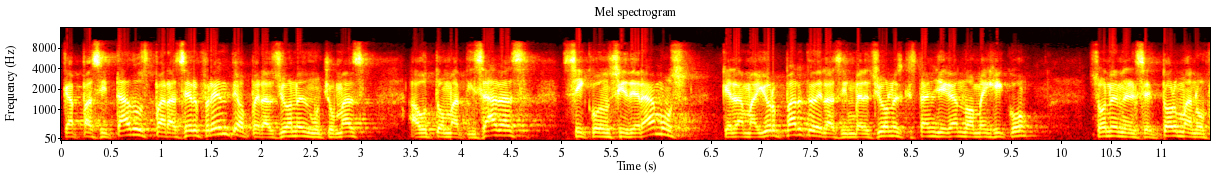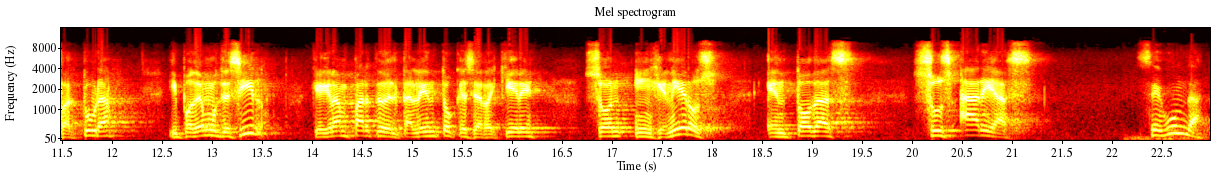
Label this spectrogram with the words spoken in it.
capacitados para hacer frente a operaciones mucho más automatizadas si consideramos que la mayor parte de las inversiones que están llegando a México son en el sector manufactura y podemos decir que gran parte del talento que se requiere son ingenieros en todas sus áreas. Segunda,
